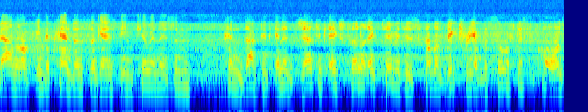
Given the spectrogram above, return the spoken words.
banner of independence against imperialism, conducted energetic external activities for the victory of the socialist cause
